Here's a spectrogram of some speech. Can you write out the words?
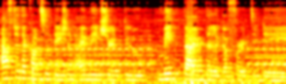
after the consultation, I made sure to make time talaga for today.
